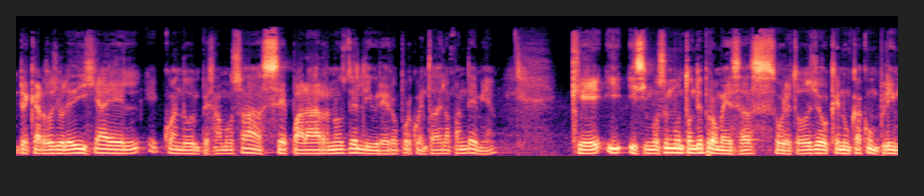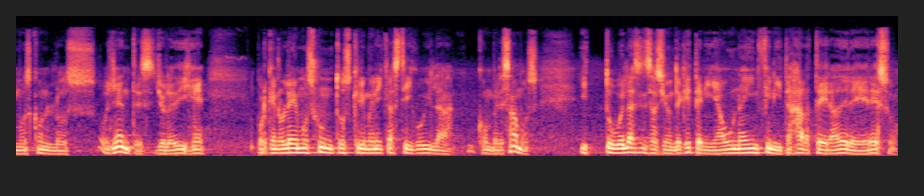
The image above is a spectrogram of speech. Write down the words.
Ricardo, yo le dije a él, eh, cuando empezamos a separarnos del librero por cuenta de la pandemia, que hicimos un montón de promesas, sobre todo yo, que nunca cumplimos con los oyentes. Yo le dije, ¿por qué no leemos juntos Crimen y Castigo y la conversamos? Y tuve la sensación de que tenía una infinita jartera de leer eso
